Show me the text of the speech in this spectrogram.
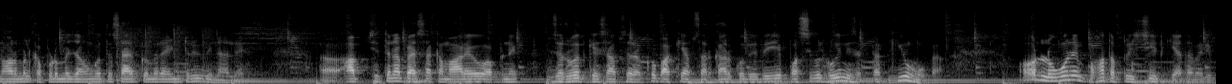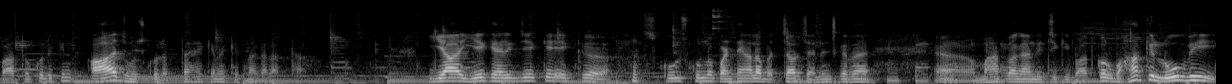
नॉर्मल कपड़ों में जाऊँगा तो साहब को मेरा इंटरव्यू भी ना ले। आप जितना पैसा कमा रहे हो, अपने ज़रूरत के हिसाब से रखो, बाकी आप सरकार को दे दे, ये पॉसिबल हो ही नहीं सकता। क्यों होगा? और लोगों ने बहुत अप्रिशिएट किया था मेरी बातों को, लेकिन आज मुझको लगता है कि मैं कितना गलत था। या ये कह लीजिए कि एक स्कूल स्कूल में पढ़ने वाला बच्चा और चैलेंज कर रहा है महात्मा गांधी जी की बात को, और वहाँ के लोग भी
